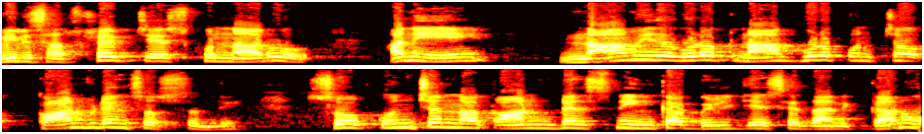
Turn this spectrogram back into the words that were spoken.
వీళ్ళు సబ్స్క్రైబ్ చేసుకున్నారు అని నా మీద కూడా నాకు కూడా కొంచెం కాన్ఫిడెన్స్ వస్తుంది. సో కొంచెం నా కాన్ఫిడెన్స్ని ఇంకా బిల్డ్ చేసేదానికి గాను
